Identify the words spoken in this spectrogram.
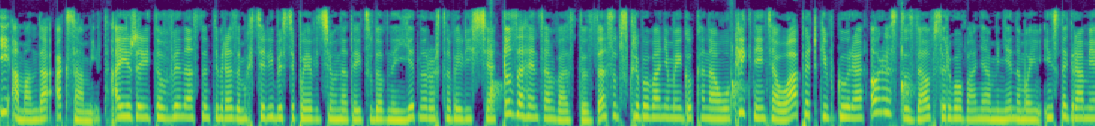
i Amanda Aksamit. A jeżeli to wy następnym razem chcielibyście pojawić się na tej cudownej jednorożcowej liście, to zachęcam was do zasubskrybowania mojego kanału, kliknięcia łapeczki w górę oraz do zaobserwowania mnie na moim Instagramie,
